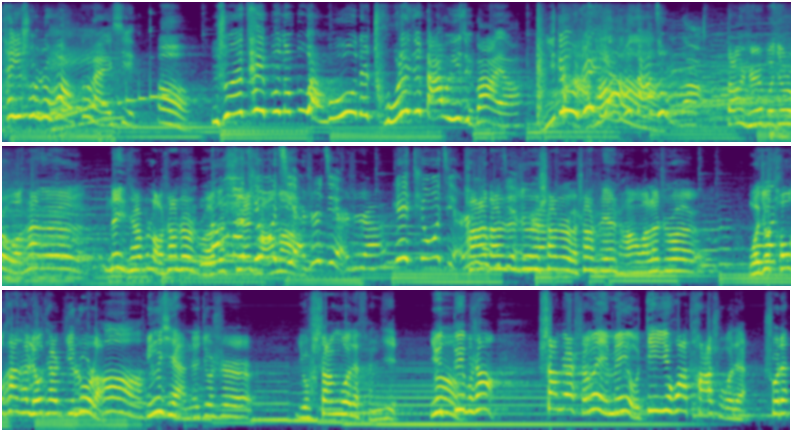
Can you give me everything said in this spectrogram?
他一说这话我更来气。嗯，你说他也不能不管不顾的出来就打我一嘴巴呀！你给我这脸都打肿了，当时不就是我看他那几天不老上厕所，能不能听我？解释解释啊？你给听我解释。他当时就是上厕所上时间长，完了之后，我就偷看他聊天记录了，嗯明显的就是有删过的痕迹。因为嗯对不上，上边什么也没有。第一句话他说的，说的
